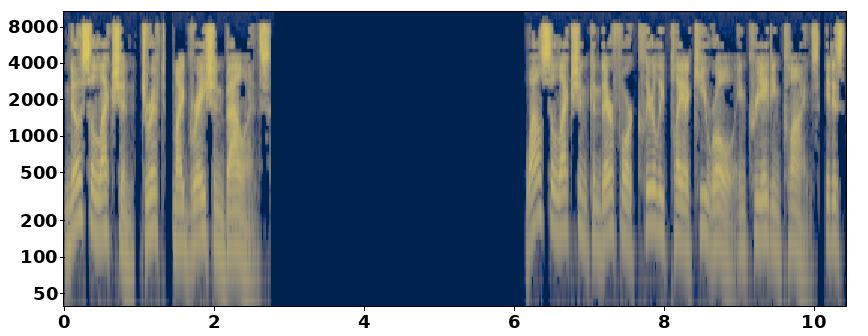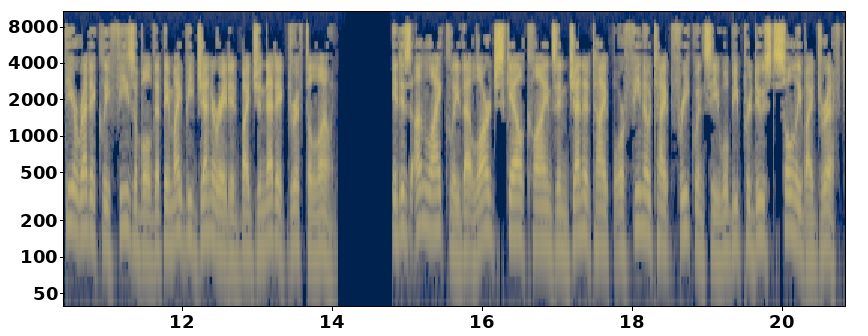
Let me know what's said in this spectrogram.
No selection, drift, migration balance While selection can therefore clearly play a key role in creating clines, it is theoretically feasible that they might be generated by genetic drift alone. It is unlikely that large-scale clines in genotype or phenotype frequency will be produced solely by drift.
